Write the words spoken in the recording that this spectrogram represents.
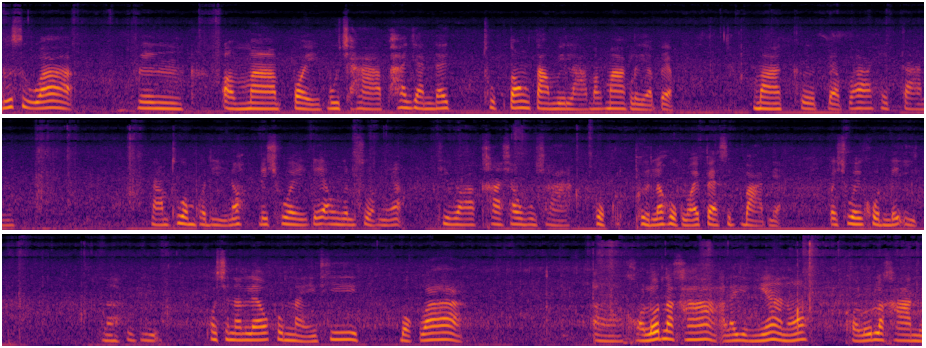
รู้สึกว่าเดินออกมาปล่อยบูชาผ้ายันได้ถูกต้องตามเวลามากๆเลยอะแบบมาเกิดแบบว่าเหตุการณ์น้ำท่วมพอดีเนาะได้ช่วยได้เอาเงินส่วนเนี้ยที่ว่าค่าเช่าบูชาหกผืนละหกร้อยแปดสิบบาทเนี่ย ไปช่วยคนได้อีกนะพี่เพราะฉะนั้นแล้วคนไหนที่บอกว่าอาขอลดราคาอะไรอย่างเงี้ยเนาะ ขอลดราคาหนู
